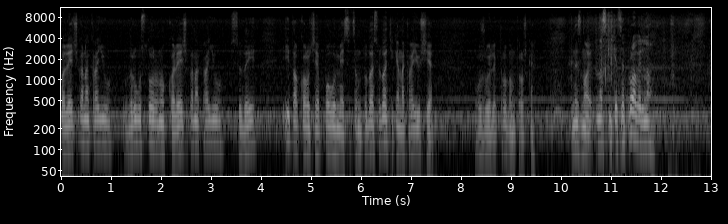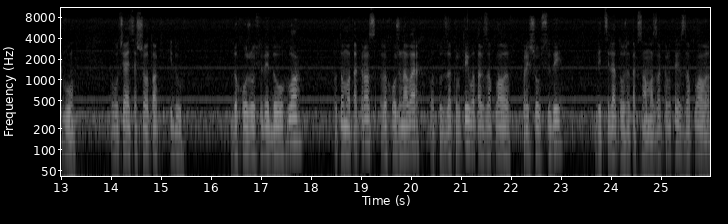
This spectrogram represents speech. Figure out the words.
колечко на краю, в другу сторону, колечко на краю, сюди. І так, коротше, полумісяцем туди-сюди, тільки на краю ще вожу електродом трошки. Не знаю, наскільки це правильно. Во. Получається, що отак іду. Доходжу сюди до угла. Потім отак раз, виходжу наверх, отут закрутив, отак заплавив, прийшов сюди. Від ціля теж так само закрутив, заплавив.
